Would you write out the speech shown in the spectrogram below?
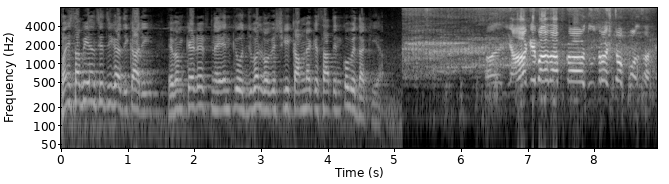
वहीं सभी एनसीसी के अधिकारी एवं कैडेट्स ने इनके उज्जवल भविष्य की कामना के साथ इनको विदा किया। यहाँ के बाद आपका दूसरा स्टॉप कौन सा है?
